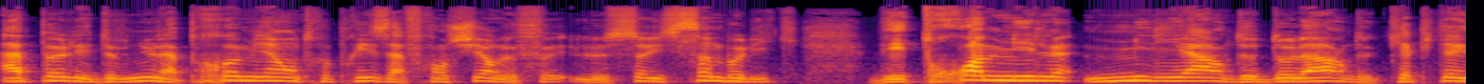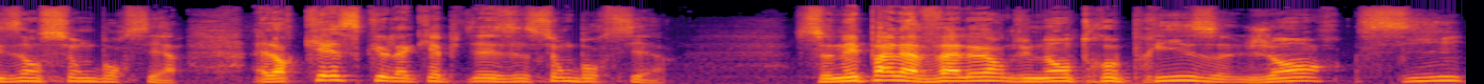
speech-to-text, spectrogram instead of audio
Apple est devenue la première entreprise à franchir le, seuil symbolique des 3000 milliards de dollars de capitalisation boursière. Alors qu'est-ce que la capitalisation boursière? Ce n'est pas la valeur d'une entreprise, genre si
